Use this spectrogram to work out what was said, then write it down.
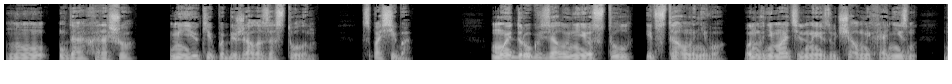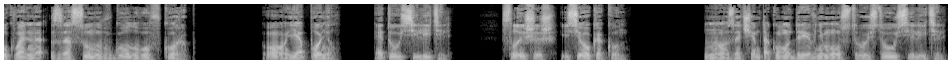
«Ну, да, хорошо», Миюки побежала за стулом. «Спасибо». Мой друг взял у нее стул и встал на него. Он внимательно изучал механизм, буквально засунув голову в короб. «О, я понял. Это усилитель. Слышишь, Исиока-кун? Но зачем такому древнему устройству усилитель?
